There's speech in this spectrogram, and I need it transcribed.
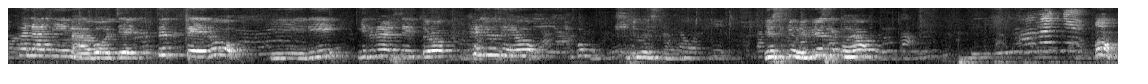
하나님 아버지의 뜻대로 이 일이 일어날 수 있도록 해주세요. 하고 기도했어요. 예수님 왜 그랬을까요? 어,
